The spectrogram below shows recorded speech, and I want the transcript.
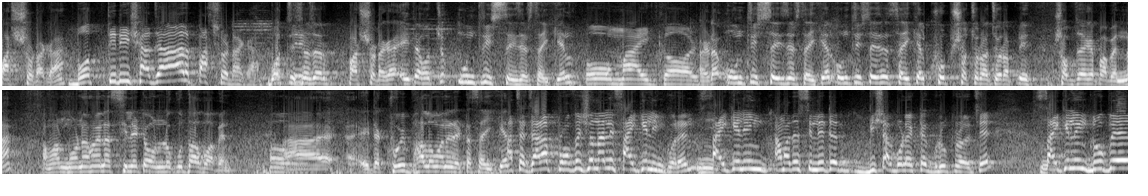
পাঁচশো টাকা। বত্রিশ হাজার পাঁচশো টাকা। বত্রিশ হাজার পাঁচশো টাকা। এটা হচ্ছে উনত্রিশ সাইজের সাইকেল ও মাই গড। এটা উনত্রিশ সাইজের সাইকেল উনত্রিশ সাইজের সাইকেল খুব সচরাচর আপনি সব জায়গায় পাবেন না। আমার মনে হয় না সিলেটে অন্য কোথাও পাবেন। এটা খুবই ভালো মানের একটা সাইকেল আচ্ছা যারা প্রফেশনালি সাইকেলিং করেন সাইকেলিং আমাদের সিলেটের বিশাল বড় একটা গ্রুপ রয়েছে। সাইকেলিং গ্রুপের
